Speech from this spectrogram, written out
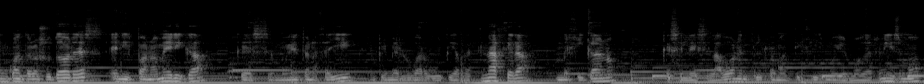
en cuanto a los autores, en Hispanoamérica, que es el movimiento nace allí, en primer lugar Gutiérrez Nájera, mexicano, que es el eslabón entre el romanticismo y el modernismo,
